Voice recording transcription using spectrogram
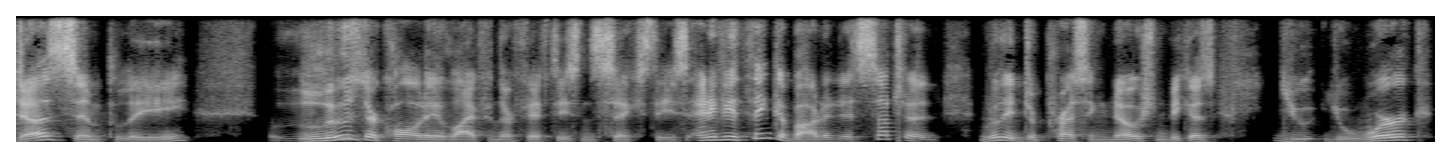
does simply lose their quality of life in their 50s and 60s and if you think about it it's such a really depressing notion because you you work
